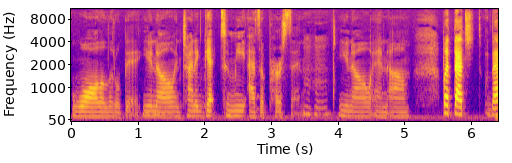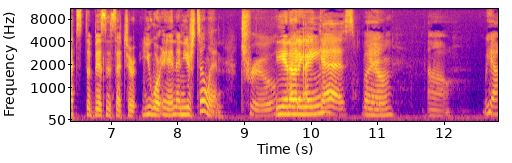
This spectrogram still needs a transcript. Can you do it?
wall a little bit, you know, and trying to get to me as a person Mhm. you know and um but that's that's the business that you're you were in and you're still in True. You know what I mean? I guess, but you know oh, yeah,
